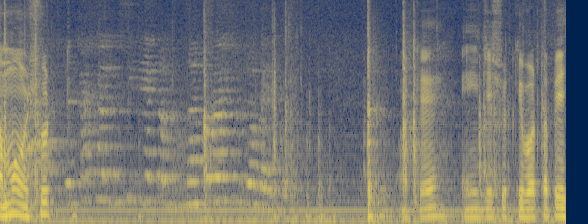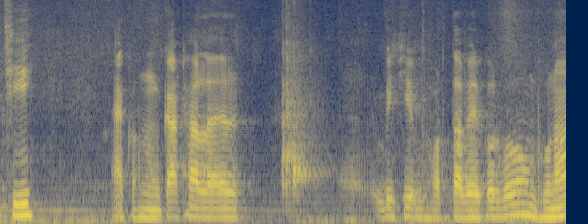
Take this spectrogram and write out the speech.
আম্মু শুট ওকে এই যে শুটকি ভর্তা পেয়েছি। এখন কাঁঠালের বিচির ভর্তা বের করব। ভুনা।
